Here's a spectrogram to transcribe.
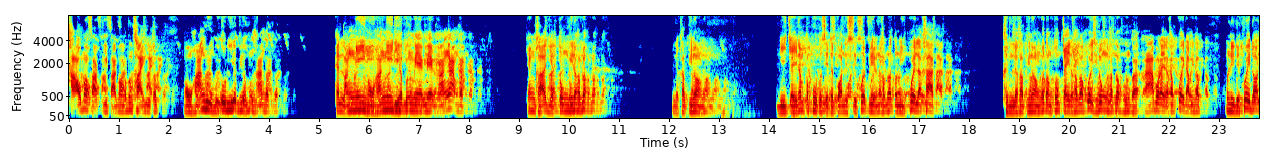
ขาวมาฝากพี่ฝากน้องครับเบิ่งไข่ลูกครับเอาหางลูกตัวดีเด้อพี่น้องเบิ่งหางครับ แผ่นหลังไงเงาหางไงดีครับเบิ่งแม่แม่หางงามครับแข้งขาเหยียดตรงนี้นะครับเนาะนี่แหละครับ พี่น้อง ดีใจน้ำกับผู้เกษตรกรที่ซื้อกล้วยเปลี่ยงนะครับเนาะตอนนี้กล้วยราคาขึ้นแล้วครับพี่น้องก็ต้องตกใจนะครับว่ากล้วยสีลุงนะครับเนาะผมก็หาบ่ได้แล้วครับกล้วยดำครับมันนี่ได้กล้วยดอน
